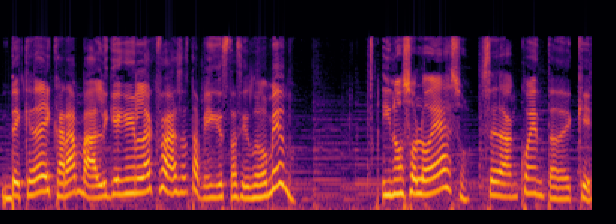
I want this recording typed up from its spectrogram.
de que de caramba alguien en la casa también está haciendo lo mismo. Y no solo eso, se dan cuenta de que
